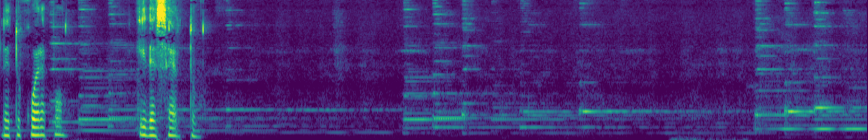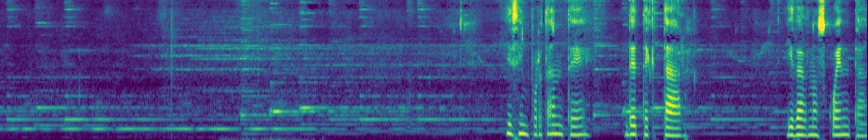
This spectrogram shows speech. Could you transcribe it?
de tu cuerpo y de ser tú. Y es importante detectar y darnos cuenta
